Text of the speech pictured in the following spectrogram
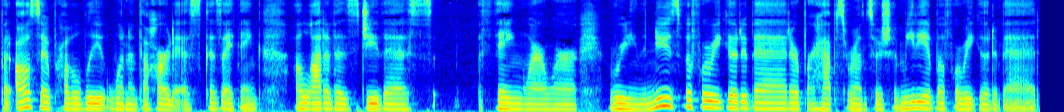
but also probably one of the hardest because I think a lot of us do this thing where we're reading the news before we go to bed, or perhaps we're on social media before we go to bed.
